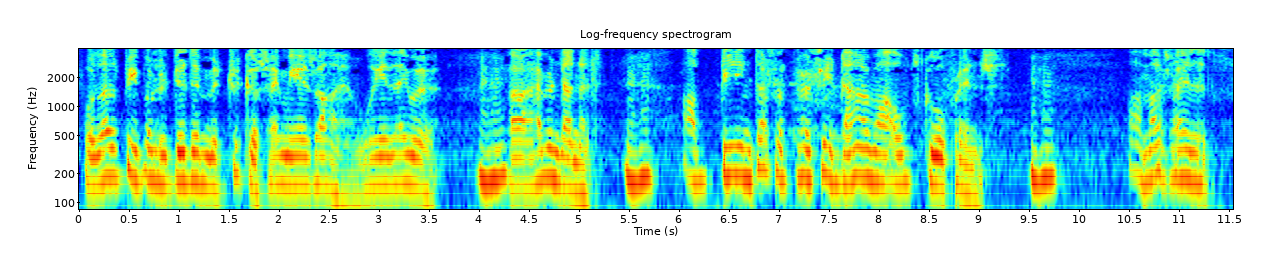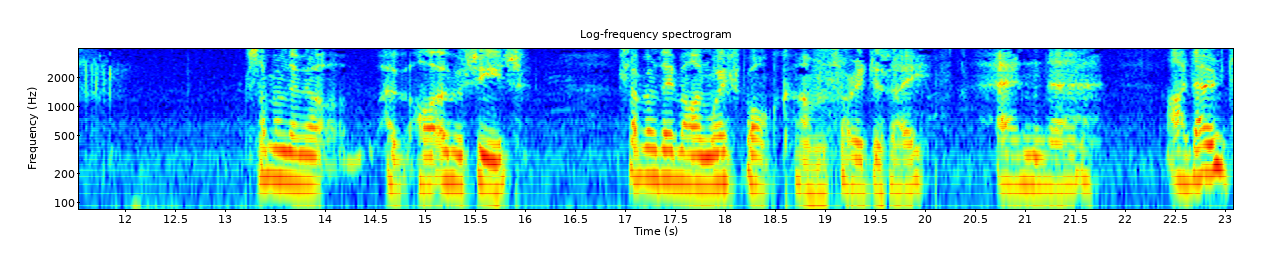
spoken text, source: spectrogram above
for those people who did a matric the same year as I, where they were. But I haven't done it. Mm-hmm. I've been in touch with virtually none of my old school friends. Mm-hmm. I must say that some of them are, are overseas. Some of them are in West Park, I'm sorry to say. And uh, I don't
